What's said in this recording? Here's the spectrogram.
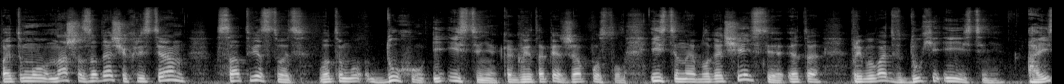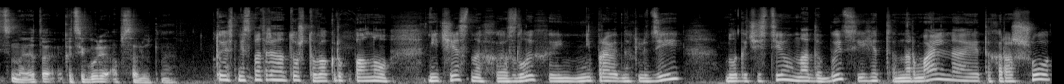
Поэтому наша задача христиан соответствовать вот этому духу и истине, как говорит опять же апостол. Истинное благочестие — это пребывать в духе и истине. А истина — это категория абсолютная. То есть, несмотря на то, что вокруг полно нечестных, злых и неправедных людей, благочестивым надо быть, и это нормально, и это хорошо,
